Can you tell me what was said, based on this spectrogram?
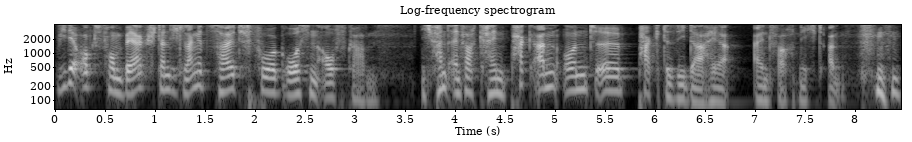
Wie der Ochs vom Berg stand ich lange Zeit vor großen Aufgaben. Ich fand einfach keinen Pack an und äh, packte sie daher einfach nicht an.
